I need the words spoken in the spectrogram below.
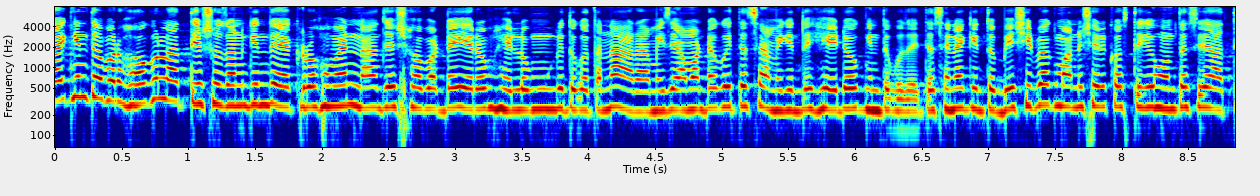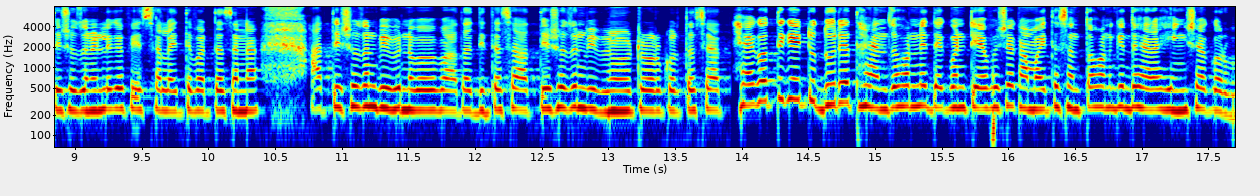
তাই কিন্তু আবার হগল আত্মীয় স্বজন কিন্তু এক রকমের না, যে সবারটাই এরকম হেলো মুঙ্গিত কথা না। আর আমি যে আমারটা কইতেছে, আমি কিন্তু হেডও কিন্তু বুঝাইতেছি না। কিন্তু বেশিরভাগ মানুষের কাছ থেকে শুনতেছি আত্মীয় স্বজনের লেগে ফেস চালাইতে পারতেছে না। আত্মীয় স্বজন বিভিন্নভাবে বাধা দিতেছে, আত্মীয় স্বজন বিভিন্নভাবে ট্রল করতেছে। হ্যাগর থেকে একটু দূরে থাকেন, যখন দেখবেন টিয়া পয়সা কামাইতেছেন, তখন কিন্তু হেরা হিংসা করব।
